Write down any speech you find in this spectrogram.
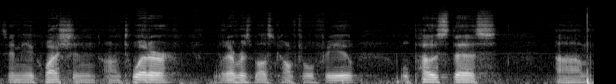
send me a question on Twitter, whatever is most comfortable for you. We'll post this. Um,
